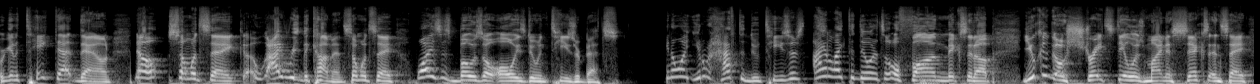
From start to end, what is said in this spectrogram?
We're going to take that down. Now, some would say, I read the comments. Some would say, why is this bozo always doing teaser bets? You know what? You don't have to do teasers. I like to do it. It's a little fun, mix it up. You could go straight Steelers minus six and say,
